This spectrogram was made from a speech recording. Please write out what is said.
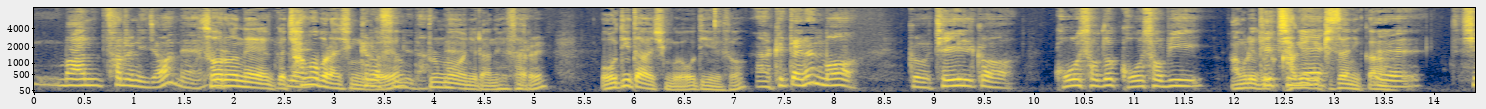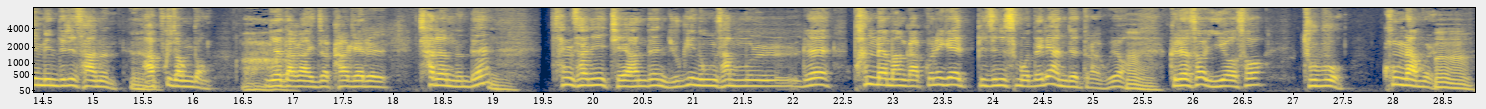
만 서른이죠. 네. 서른에 그 네. 창업을 하신 그렇습니다. 거예요. 풀무원이라는 네. 회사를 어디다 하신 거예요? 어디에서? 아 그때는 뭐 그 제일 그 고소득 고소비 아무래도 가격이 비싸니까 예, 시민들이 사는 네. 압구정동에다가 아. 이제 가게를 차렸는데 음. 생산이 제한된 유기농산물의 판매만 갖고는 이게 비즈니스 모델이 안 되더라고요. 음. 그래서 이어서 두부, 콩나물, 음.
